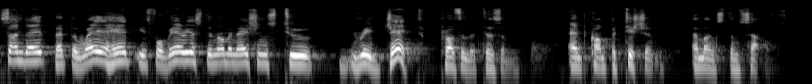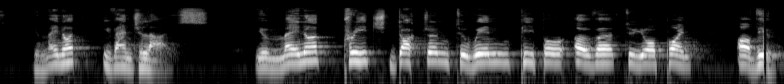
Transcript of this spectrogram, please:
Sunday that the way ahead is for various denominations to reject proselytism and competition amongst themselves. You may not evangelize. You may not preach doctrine to win people over to your point of view.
